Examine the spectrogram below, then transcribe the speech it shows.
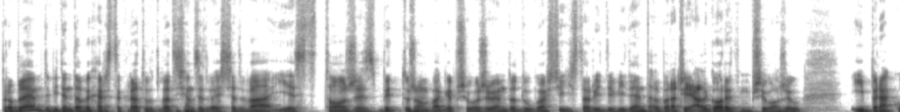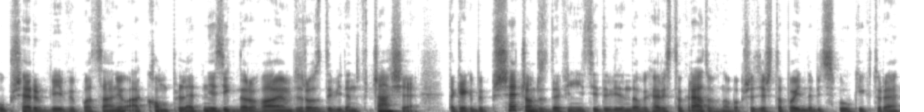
Problemem dywidendowych arystokratów 2022 jest to, że zbyt dużą wagę przyłożyłem do długości historii dywidend, albo raczej algorytm przyłożył, i braku przerw w jej wypłacaniu, a kompletnie zignorowałem wzrost dywidend w czasie. Tak jakby przecząc z definicji dywidendowych arystokratów, no bo przecież to powinny być spółki, które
